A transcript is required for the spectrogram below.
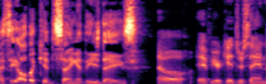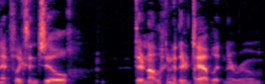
I see all the kids saying it these days. oh, if your kids are saying Netflix and chill, they're not looking at their tablet in their room.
